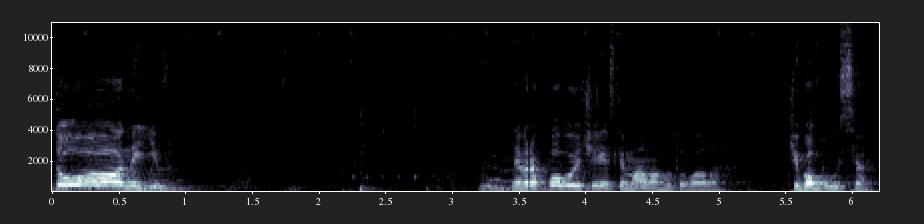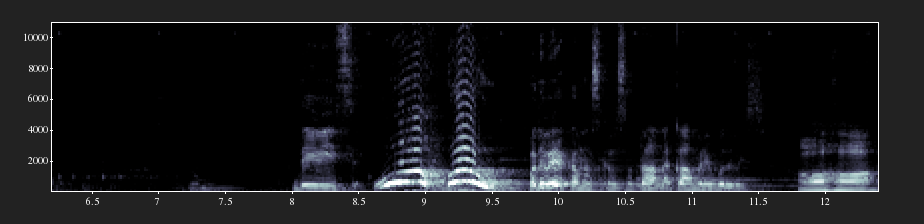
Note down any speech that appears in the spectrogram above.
то не їв. Не враховуючи, якщо мама готувала. Чи бабуся. Дивіться. Уху! Подиви, яка в нас красота на камері, подивись. Ага.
